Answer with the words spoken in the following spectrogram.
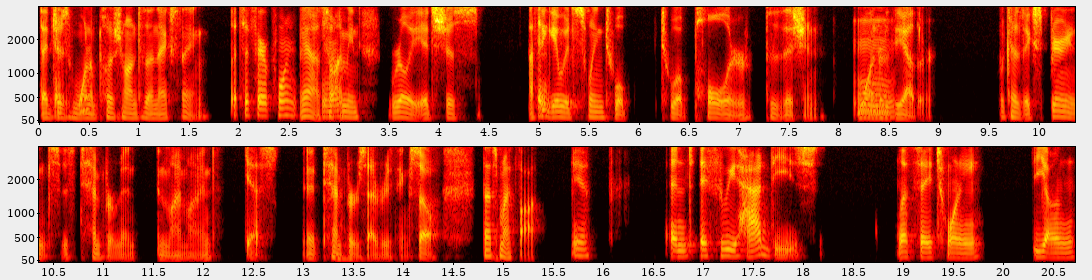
that just want to push on to the next thing. That's a fair point. Yeah. So know? I mean, really, it's just I think And- it would swing to a to a polar position, one or Mm, the other, because experience is temperament in my mind. yes. It tempers everything. So that's my thought. Yeah. And if we had these, let's say 20 young,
